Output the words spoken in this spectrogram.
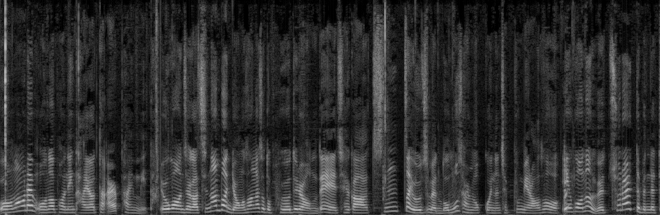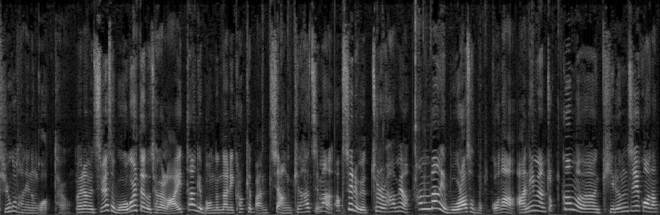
워너랩 워너버닝 다이어트 알파입니다. 이건 제가 지난번 영상에서도 보여드렸는데 제가 진짜 요즘에 너무 잘 먹고 있는 제품이라서 이거는 외출할 때 맨날 들고 다니는 것 같아요. 왜냐면 집에서 먹을 때도 제가 라이트하게 먹는 날이 그렇게 많지 않긴 하지만 확실히 외출을 하면 한 방에 몰아서 먹거나 아니면 조금은 기름지거나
